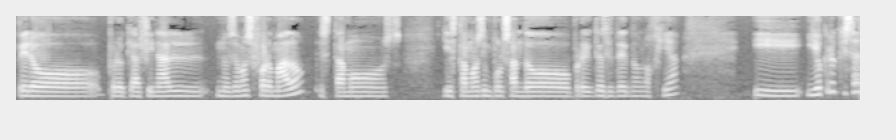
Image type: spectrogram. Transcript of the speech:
pero, pero que al final nos hemos formado, estamos y estamos impulsando proyectos de tecnología. Y, y yo creo que esa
